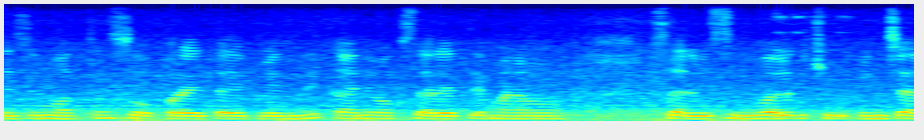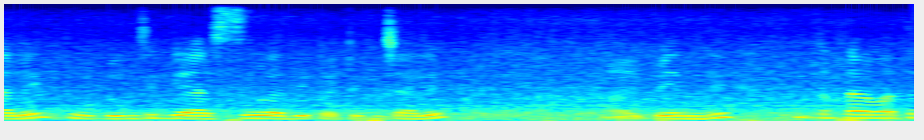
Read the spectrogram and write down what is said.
ఏసీ మొత్తం సూపర్ అయితే అయిపోయింది. కానీ ఒకసారి అయితే మనం సర్వీసింగ్ వాళ్ళకి చూపించాలి. చూపించి గ్యాస్ అది పెట్టించాలి. అయిపోయింది. ఇంకా తర్వాత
